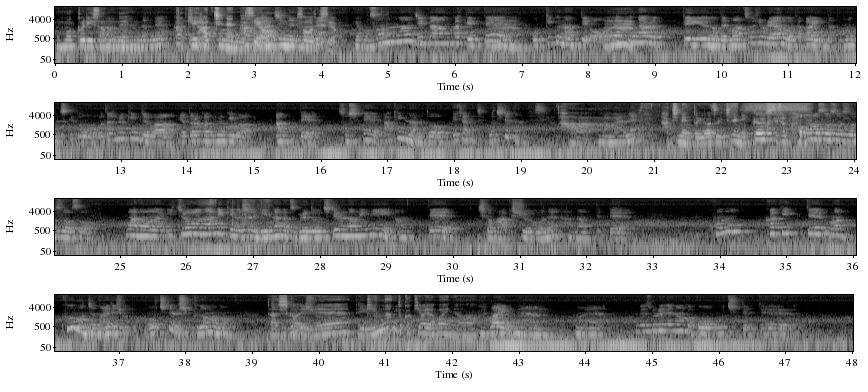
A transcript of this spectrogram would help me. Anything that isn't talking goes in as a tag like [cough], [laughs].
桃栗3年。だね。柿8年ですよ。柿8年だね。そうですよ。いやもうそんな時間かけて、大きくなってようやくなるっていうので、まあ通常レア度が高いんだと思うんですけど私の近所はやたら柿の木があってそして秋になるとべちゃべちゃ落ちてたんですよ。はあ。実がね。8年と言わず1年に1回落ちてたと。そうそうそうそうそうそう。もうあのイチョウ並木の下に銀杏が潰れて落ちてる波にあってしかも悪臭をね放ってて。この柿って、まあ、食うもんじゃないでしょと落ちてるし果物確かにね。銀杏と柿はやばいな。やばいようんね、ねでそれでなんかこう落ちてて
